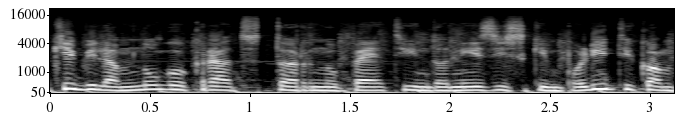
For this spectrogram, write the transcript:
ki je bila mnogokrat trn v peti indonezijskim politikom,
